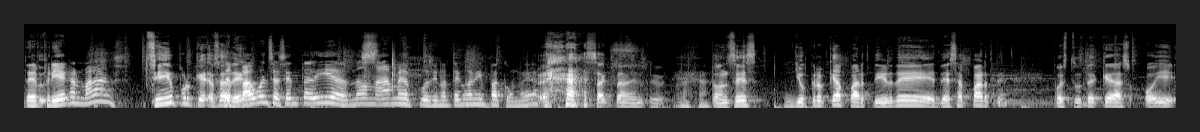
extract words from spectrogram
Te friegan más. Sí, porque, o sea... Te pago en 60 días, no mames, pues si no tengo ni para comer. Exactamente, güey. Entonces, yo creo que a partir de, de esa parte, pues tú te quedas, oye,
